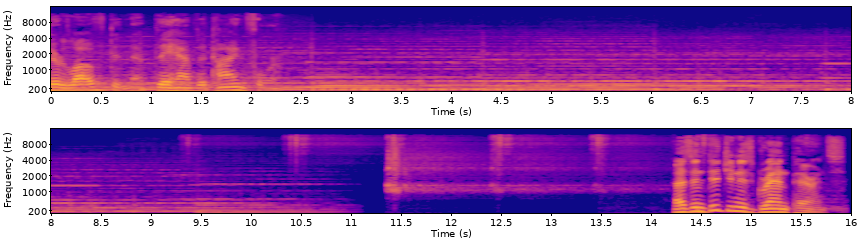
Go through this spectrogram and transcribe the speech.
they're loved and that they have the time for them. As Indigenous grandparents,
